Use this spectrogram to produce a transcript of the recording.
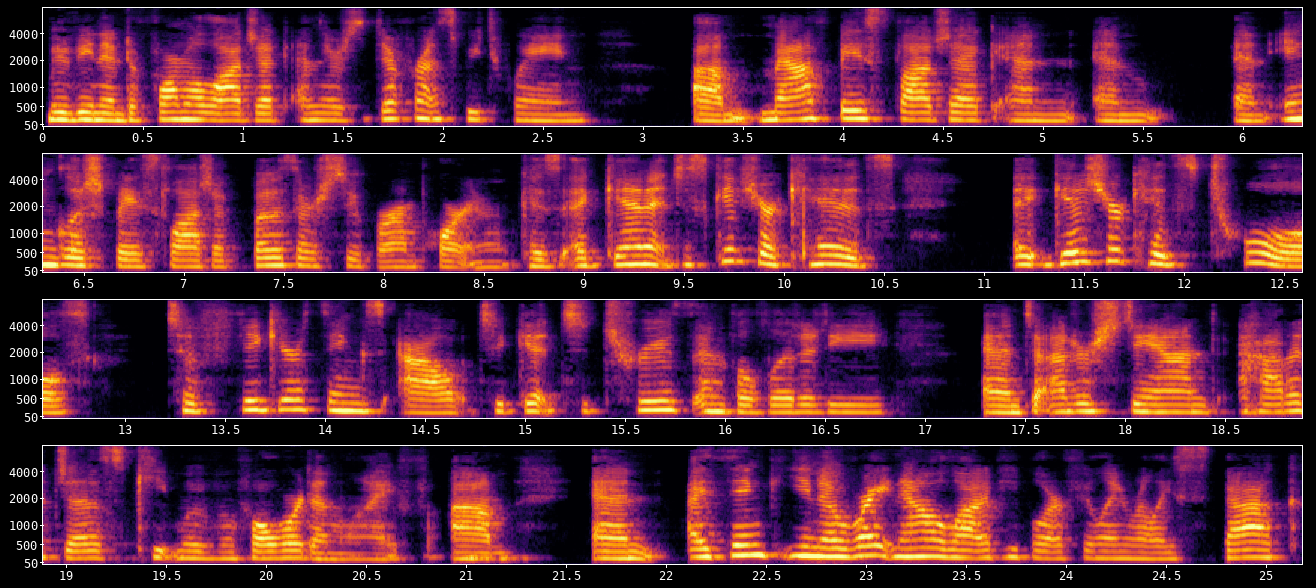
moving into formal logic and there's a difference between um, math based logic and and and English based logic, both are super important because again, it just gives your kids, it gives your kids tools to figure things out, to get to truth and validity, and to understand how to just keep moving forward in life. Um, and I think, you know, right now, a lot of people are feeling really stuck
